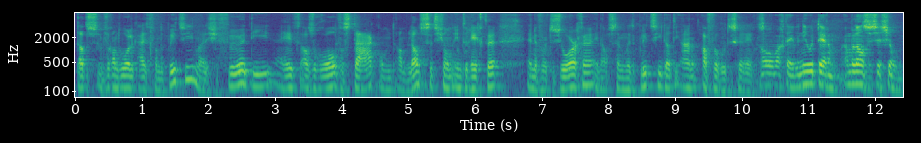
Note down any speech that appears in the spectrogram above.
dat is een verantwoordelijkheid van de politie, maar de chauffeur die heeft als rol, als taak om het ambulancestation in te richten en ervoor te zorgen, in afstemming met de politie, dat die aan- en afvoerroutes geregeld zijn. Oh, wacht even, nieuwe term, ambulancestation.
